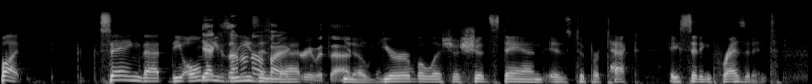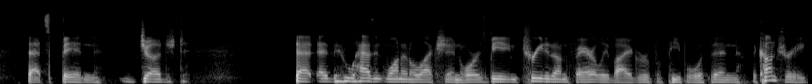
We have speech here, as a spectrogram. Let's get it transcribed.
but saying that the only Yeah, because I don't know reason if I that agree with that. you know your militia should stand is to protect a sitting president that's been judged that uh, who hasn't won an election or is being treated unfairly by a group of people within the country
